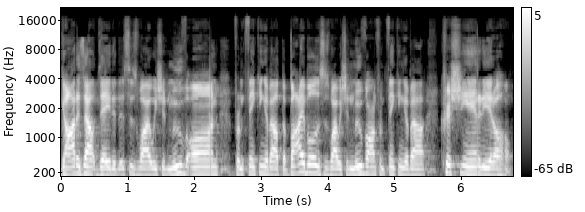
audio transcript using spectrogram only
God is outdated. This is why we should move on from thinking about the Bible. This is why we should move on from thinking about Christianity at all.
